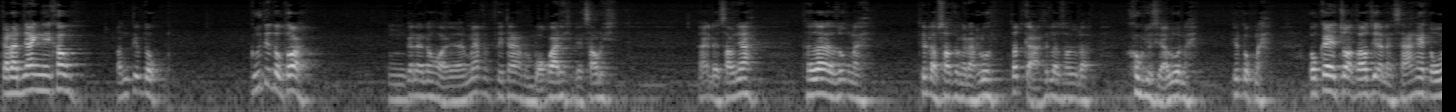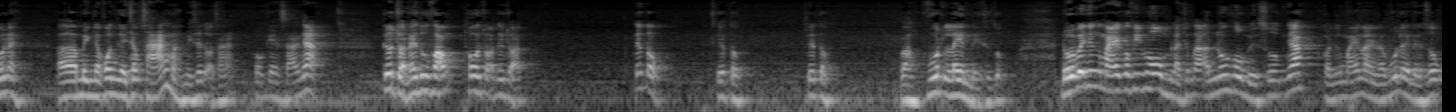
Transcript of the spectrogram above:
Cài đặt nhanh hay không? Ấn tiếp tục. Cứ tiếp tục thôi. Ừ, cái này nó hỏi mét phê ta bỏ qua đi để sau đi. Đấy, để sau nhá. Thời gian sử dụng này thiết lập sau cho cài đặt luôn. Tất cả thiết lập sau cho đặt. Không chia sẻ luôn này. Tiếp tục này. Ok chọn giao diện này sáng hay tối này. À, mình là con người trong sáng mà mình sẽ chọn sáng. Ok sáng nhá. Tiêu chuẩn hay thu phóng? Thôi chọn tiêu chuẩn. Tiếp tục. Tiếp tục. Tiếp tục. Vâng vuốt lên để sử dụng đối với những máy có phím home là chúng ta ấn nút home để sử dụng nhá. Còn những máy này là vuốt lên để sử dụng.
